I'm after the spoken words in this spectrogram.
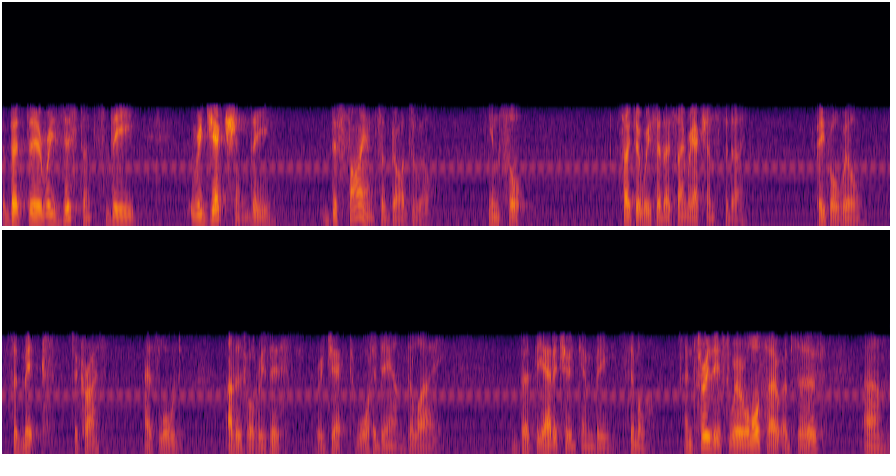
but the resistance, the rejection, the defiance of God's will in Saul. So too we see those same reactions today. People will submit to Christ as Lord, Others will resist, reject, water down, delay. But the attitude can be similar. And through this, we will also observe um,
